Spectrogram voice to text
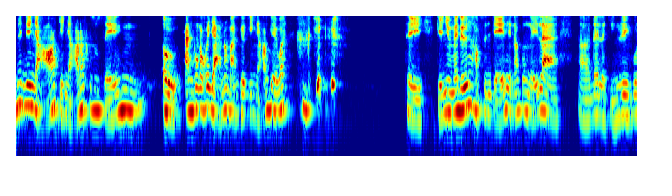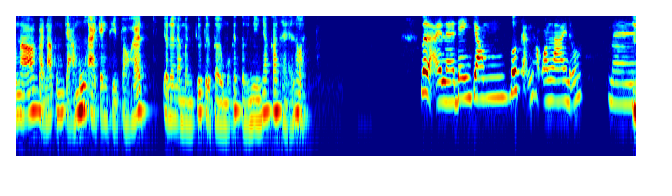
mấy đứa nhỏ chị nhỏ nó sẽ ừ anh cũng đâu có dạy nó mà anh kêu chị nhỏ ghê quá. Thì kiểu như mấy đứa học sinh trẻ thì nó cũng nghĩ là uh, đây là chuyện riêng của nó và nó cũng chả muốn ai can thiệp vào hết. Cho nên là mình cứ từ từ một cách tự nhiên nhất có thể thôi. Với lại là đang trong bối cảnh học online nữa mà ừ.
